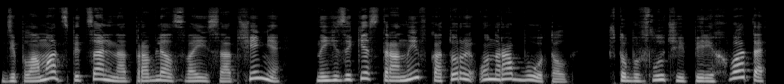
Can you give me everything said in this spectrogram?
Дипломат специально отправлял свои сообщения на языке страны, в которой он работал – чтобы в случае перехвата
